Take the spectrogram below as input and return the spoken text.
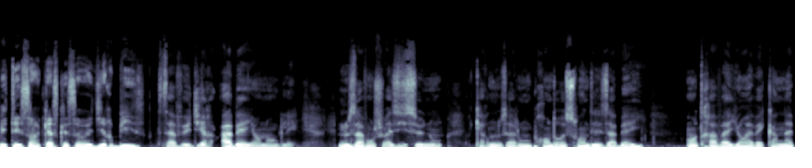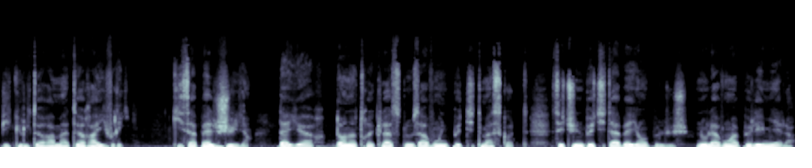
Mettez ça, qu'est-ce que ça veut dire bise? Ça veut dire abeille en anglais. Nous avons choisi ce nom car nous allons prendre soin des abeilles en travaillant avec un apiculteur amateur à Ivry qui s'appelle Julien. D'ailleurs, dans notre classe, nous avons une petite mascotte. C'est une petite abeille en peluche. Nous l'avons appelée Miela.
